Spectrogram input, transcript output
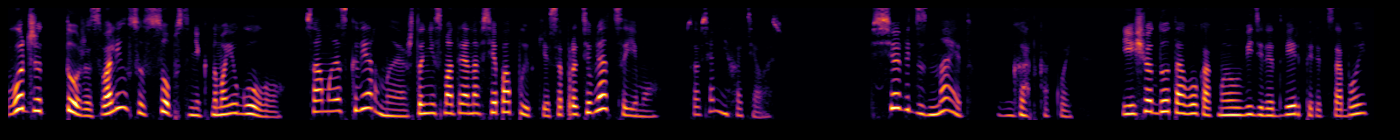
Вот же тоже свалился собственник на мою голову. Самое скверное, что, несмотря на все попытки сопротивляться ему, совсем не хотелось. Все ведь знает, гад какой. Еще до того, как мы увидели дверь перед собой,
